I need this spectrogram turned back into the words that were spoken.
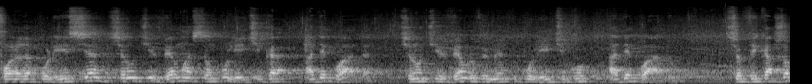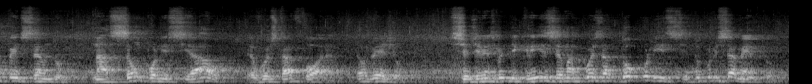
fora da polícia se eu não tiver uma ação política adequada, se eu não tiver um movimento político adequado. Se eu ficar só pensando na ação policial, eu vou estar fora. Então vejam, se o gerenciamento de crise é uma coisa do polícia, do policiamento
